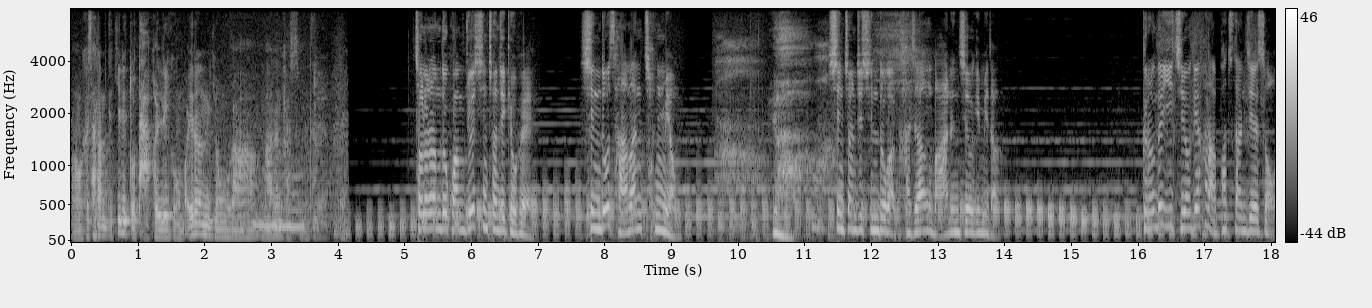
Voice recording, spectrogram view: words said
어, 그 사람들끼리 또 다 걸리고 뭐 이런 경우가 많은 것 같습니다. 전라남도 광주의 신천지 교회. 신도 4만 1000명. 신천지 신도가 가장 많은 지역입니다. 그런데 이 지역의 한 아파트 단지에서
